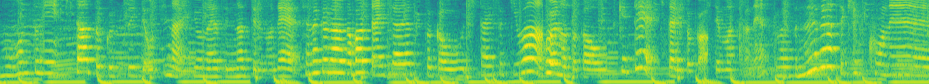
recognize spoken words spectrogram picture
もう本当にピタッとくっついて落ちないようなやつになってるので背中がガバッて開いちゃうやつとかを着たい時はこういうのとかをつけて着たりとかしてますかね。でもやっぱヌーベラって結構ね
